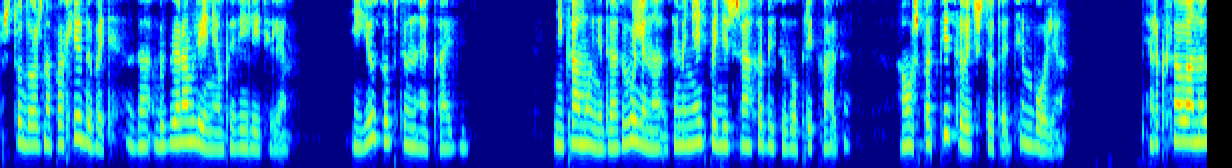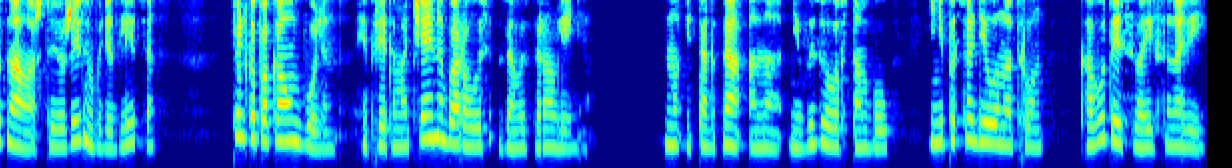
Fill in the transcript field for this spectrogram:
что должно последовать за выздоровлением повелителя – ее собственная казнь. Никому не дозволено заменять падишаха без его приказа, а уж подписывать что-то тем более. Роксолана знала, что ее жизнь будет длиться только пока он болен, и при этом отчаянно боролась за выздоровление. Но и тогда она не вызвала в Стамбул и не посадила на трон кого-то из своих сыновей,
